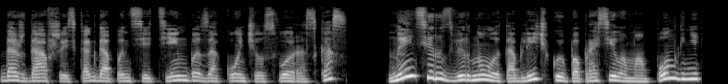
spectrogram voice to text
Дождавшись, когда Пансетимба закончил свой рассказ, Нэнси развернула табличку и попросила Мампонгни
